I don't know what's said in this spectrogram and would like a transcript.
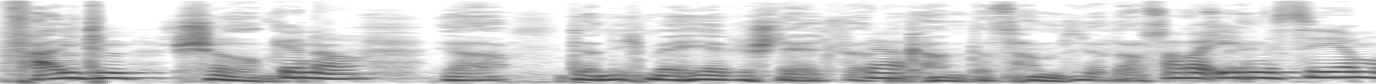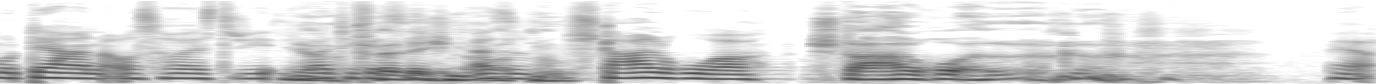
Fallschirm. Genau. Ja, der nicht mehr hergestellt werden ja. kann. Das haben sie das. Aber eben sehr modern aus heutiger ja, Sicht. Also Stahlrohr. Stahlrohr. Ja.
